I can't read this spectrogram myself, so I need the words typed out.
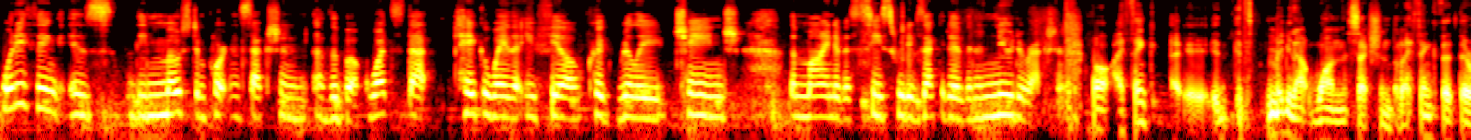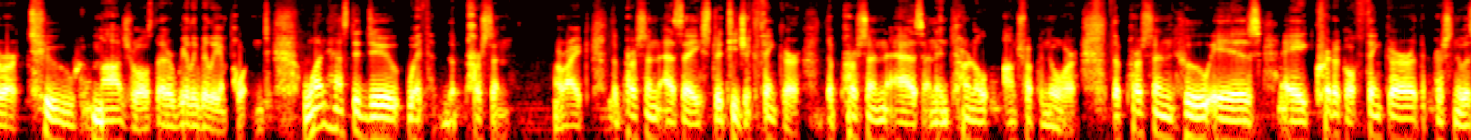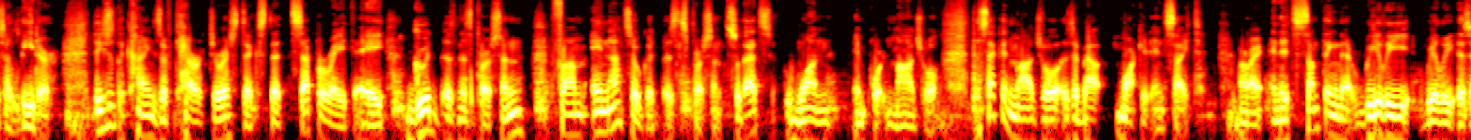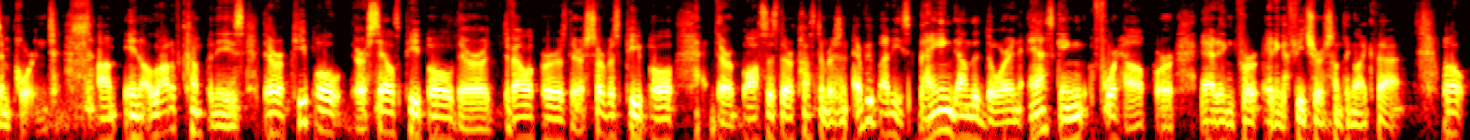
What do you think is the most important section of the book? What's that takeaway that you feel could really change the mind of a C suite executive in a new direction? Well, I think uh, it's maybe not one section, but I think that there are two modules that are really, really important. One has to do with the person all right? The person as a strategic thinker, the person as an internal entrepreneur, the person who is a critical thinker, the person who is a leader. These are the kinds of characteristics that separate a good business person from a not so good business person. So that's one important module. The second module is about market insight, all right? And it's something that really, really is important. Um, in a lot of companies, there are people, there are salespeople, there are developers, there are service people, there are bosses, there are customers, and everybody's banging down the door and asking for help or adding for adding a feature or something like that. Well,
